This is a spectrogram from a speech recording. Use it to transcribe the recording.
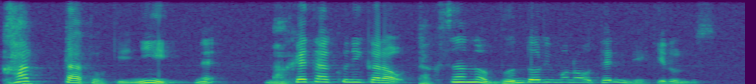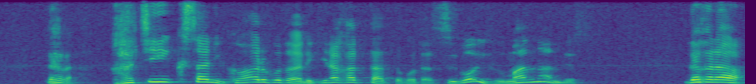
勝った時にね、負けた国からたくさんの分取り物を手にできるんです。だから、勝ち戦に加わることができなかったってことはすごい不満なんです。だから、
